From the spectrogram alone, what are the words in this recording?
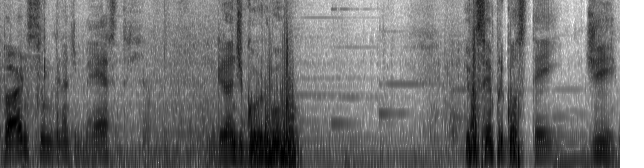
Torne-se um grande mestre, um grande guru. Eu sempre gostei de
